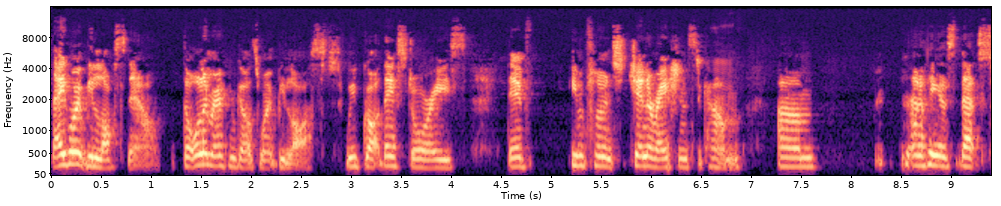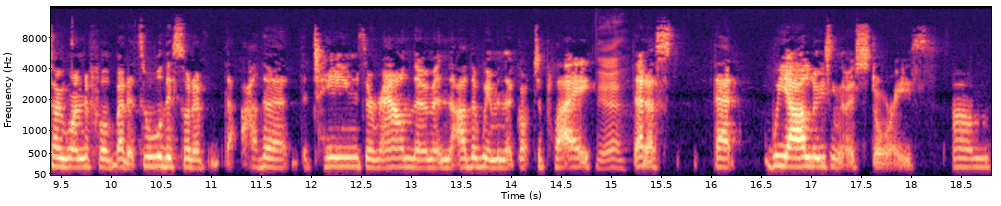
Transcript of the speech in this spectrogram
they won't be lost now. The All American Girls won't be lost. We've got their stories. They've influenced generations to come. Um, and I think it's, that's so wonderful. But it's all this sort of the other the teams around them and the other women that got to play. Yeah. That are that we are losing those stories. Um,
